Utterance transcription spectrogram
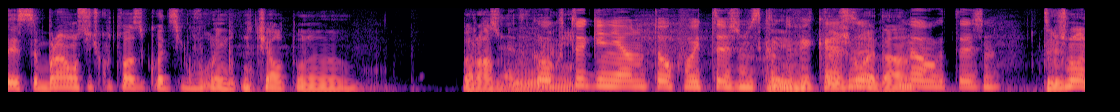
е, е събрано всичко това, за което си говорим от началото на разговора Колкото е гениално, толкова и тъжно, искам да ви кажа. Тъжно е, да. Много тъжно. Тъжно е,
